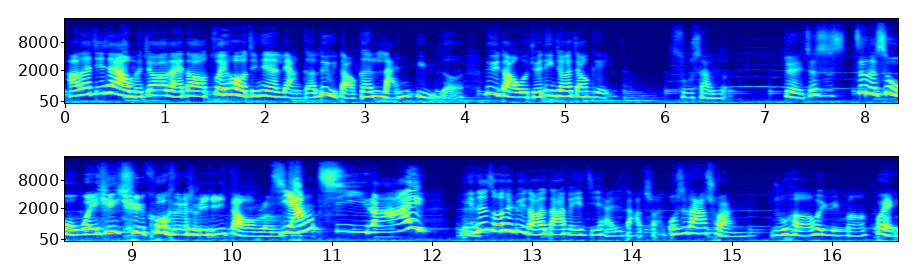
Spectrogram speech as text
好了，接下来我们就要来到最后今天的两个绿岛跟蓝屿了。绿岛我决定就要交给苏珊了。对，这是真的是我唯一去过的离岛了。讲起来，你那时候去绿岛是搭飞机还是搭船？我是搭船，如何会晕吗？会，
